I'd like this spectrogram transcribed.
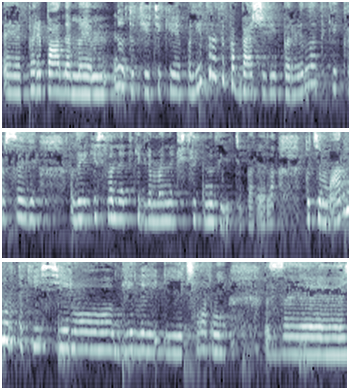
е, перепадами. Ну, тут є тільки палітра, така бежеві перила, такі красиві, але якісь вони такі для мене чуть-чуть нові ті перила. Потім мармур такий сіро-білий і чорні з е,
